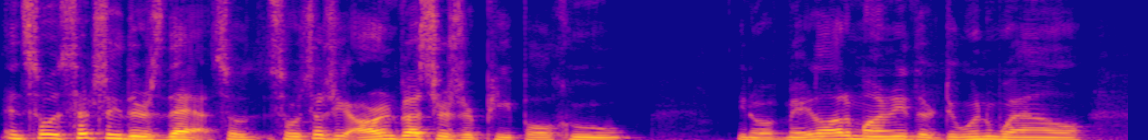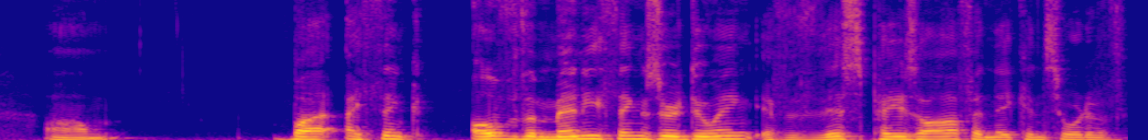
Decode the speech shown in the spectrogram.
and so essentially, there's that. So so essentially, our investors are people who, you know, have made a lot of money. They're doing well. Um, but I think of the many things they're doing, if this pays off and they can sort of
